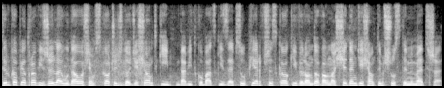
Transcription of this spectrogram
Tylko Piotrowi Żyle udało się wskoczyć do dziesiątki. Dawid Kubacki zepsuł pierwszy skok i wylądował na 76 metrze.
